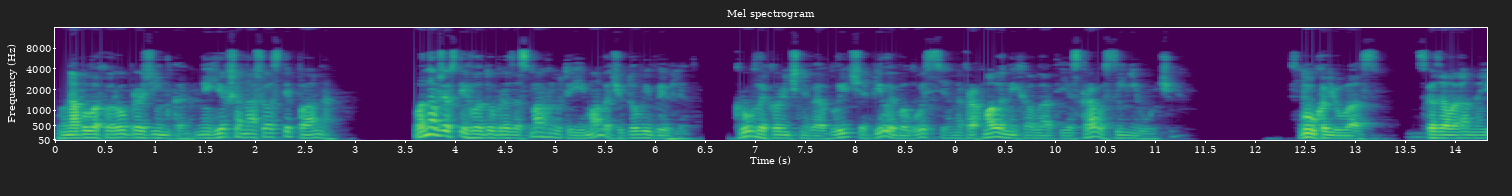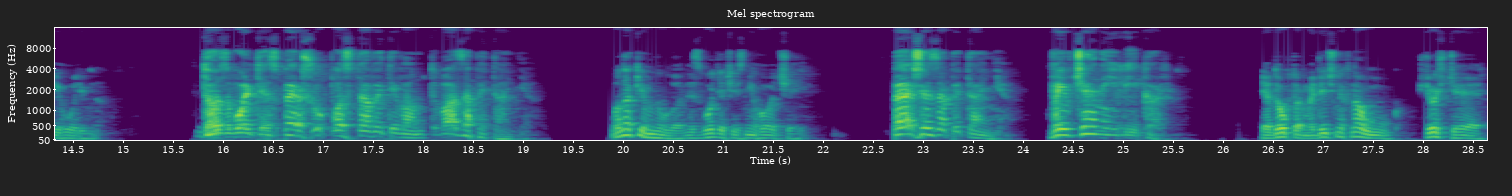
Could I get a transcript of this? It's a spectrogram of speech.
Вона була хоробра жінка, не гірша нашого Степана. Вона вже встигла добре засмагнути і мала чудовий вигляд. Кругле коричневе обличчя, біле волосся, накрахмалений халат і яскраво сині очі. Слухаю вас, сказала Ганна Єгорівна. Дозвольте спершу поставити вам два запитання. Вона кивнула, не зводячи з нього очей. Перше запитання. Ви вчений лікар. Я доктор медичних наук. Що ще?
